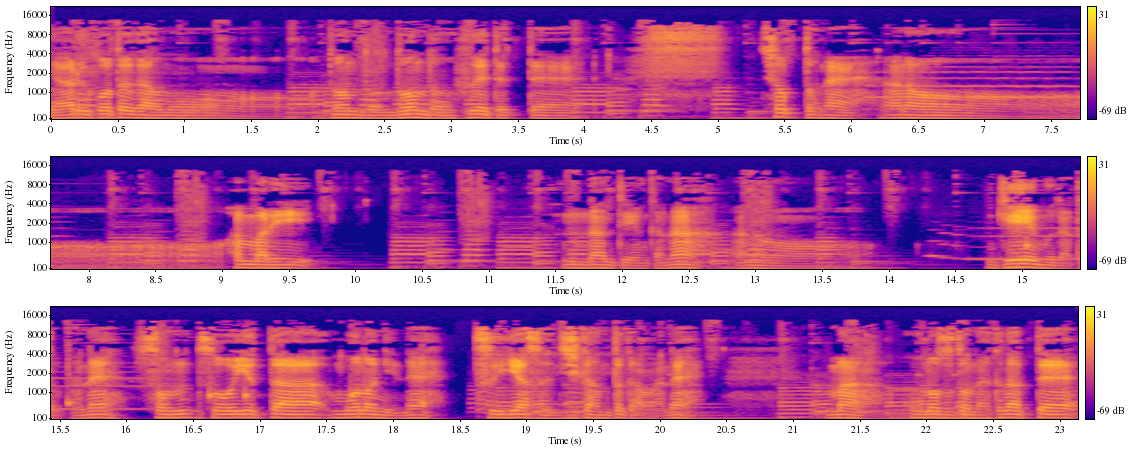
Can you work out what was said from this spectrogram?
やることがもう、どんどんどんどん増えてって、ちょっとね、あのー、あんまりなんていうんかな、あのー、ゲームだとかね、そ、そういったものにね、費やす時間とかはね、まあ、おのずとなくなって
